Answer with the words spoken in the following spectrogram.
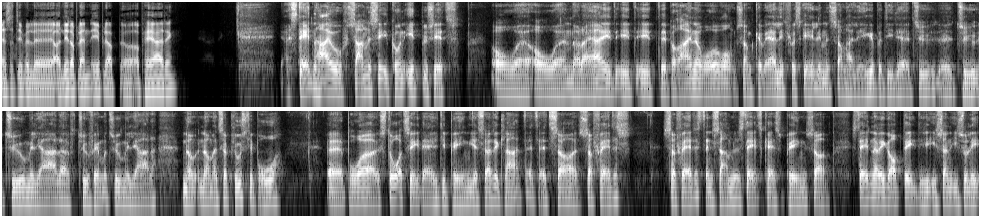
Altså det er vel øh, og lidt at blande æble og, og, og pære, er det ikke? Ja, staten har jo samlet set kun ét budget, og, øh, og øh, når der er et, et, et beregnet råderum, som kan være lidt forskelligt, men som har ligget på de der 20, 20, 20 milliarder, 20-25 milliarder, når, når man så pludselig bruger øh, bruger stort set alle de penge, ja, så er det klart, at, at så, så fattes så fattes den samlede statskasse penge, så staten er jo ikke opdelt i, i sådan isoleret,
